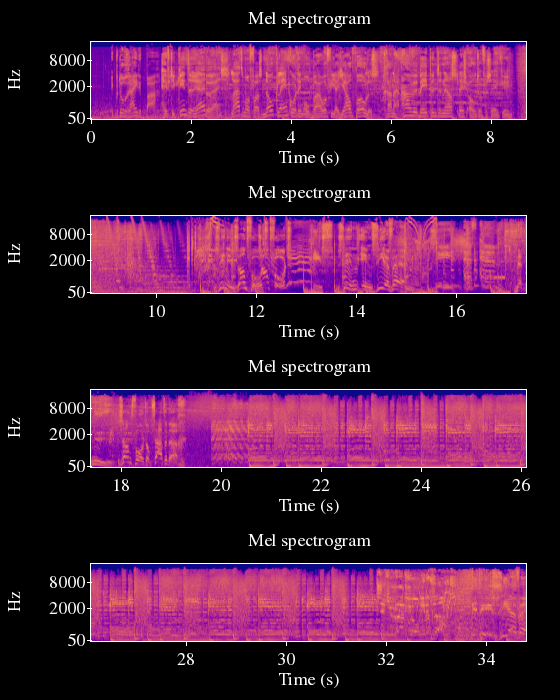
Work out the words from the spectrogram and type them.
Ik bedoel rijden, pa. Heeft je kind een rijbewijs? Laat hem alvast no-claimkorting opbouwen via jouw polis. Ga naar anwb.nl slash autoverzekering. Zin in Zandvoort, Zandvoort is zin in ZFM. ZFM. Met nu Zandvoort op zaterdag.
